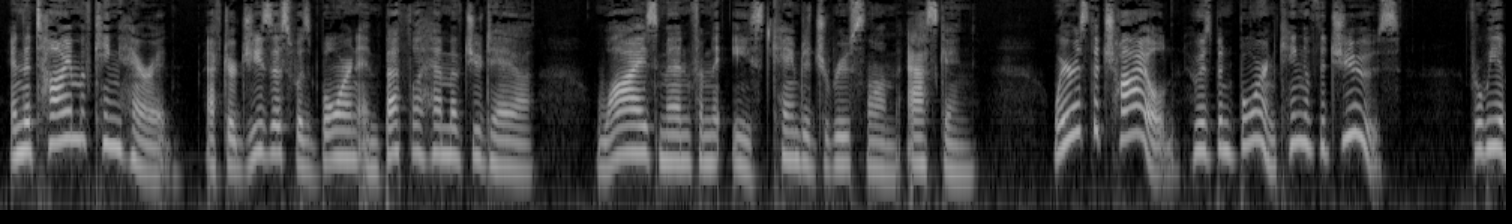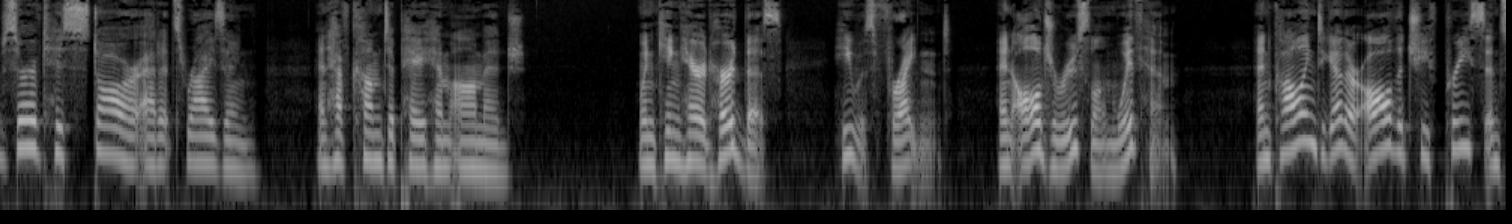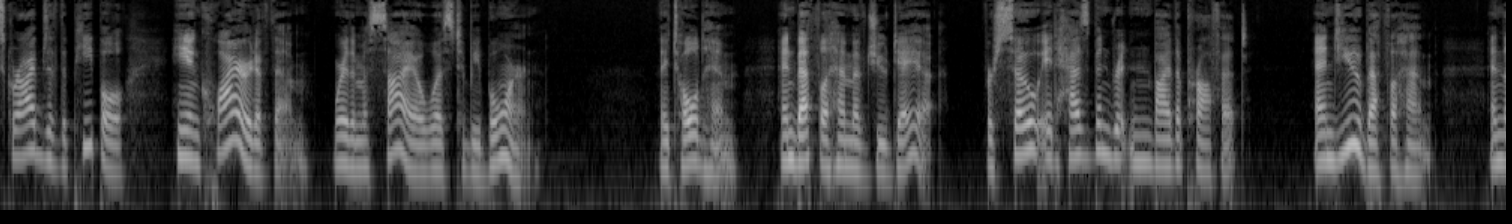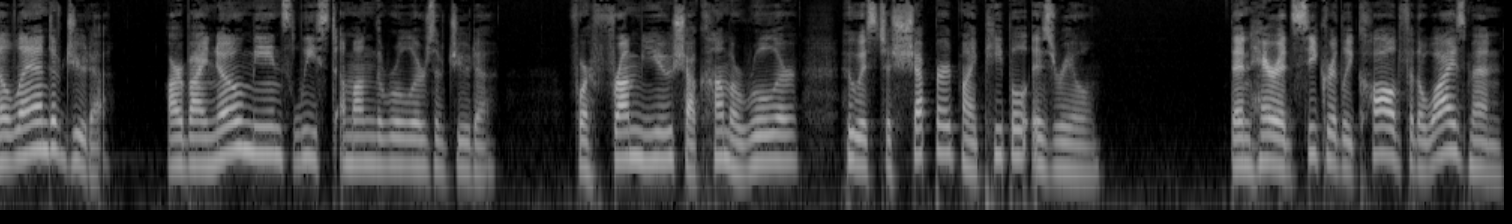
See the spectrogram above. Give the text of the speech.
In the time of King Herod, after Jesus was born in Bethlehem of Judea, wise men from the east came to Jerusalem, asking, Where is the child who has been born King of the Jews? For we observed his star at its rising, and have come to pay him homage. When King Herod heard this, he was frightened, and all Jerusalem with him. And calling together all the chief priests and scribes of the people, he inquired of them where the Messiah was to be born. They told him, In Bethlehem of Judea, for so it has been written by the prophet. And you, Bethlehem, and the land of Judah, are by no means least among the rulers of Judah. For from you shall come a ruler who is to shepherd my people Israel. Then Herod secretly called for the wise men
